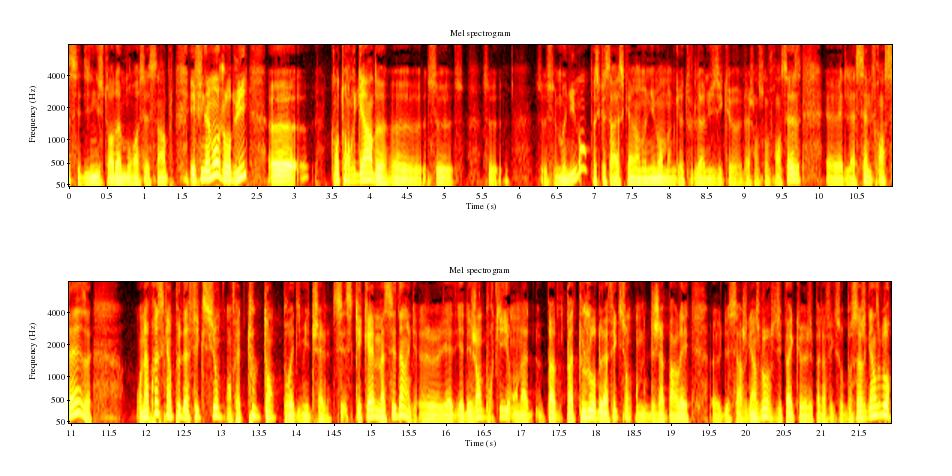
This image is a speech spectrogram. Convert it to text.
c'est une histoire d'amour assez simple et finalement aujourd'hui euh, quand on regarde euh, ce, ce ce, monument, parce que ça reste quand même un monument malgré tout de la musique, de la chanson française et de la scène française, on a presque un peu d'affection en fait tout le temps pour Eddie Mitchell. C'est ce qui est quand même assez dingue. Il y, a, y, a, des gens pour qui on n'a pas, pas toujours de l'affection. On a déjà parlé euh, de Serge Gainsbourg. Je dis pas que j'ai pas d'affection pour Serge Gainsbourg,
